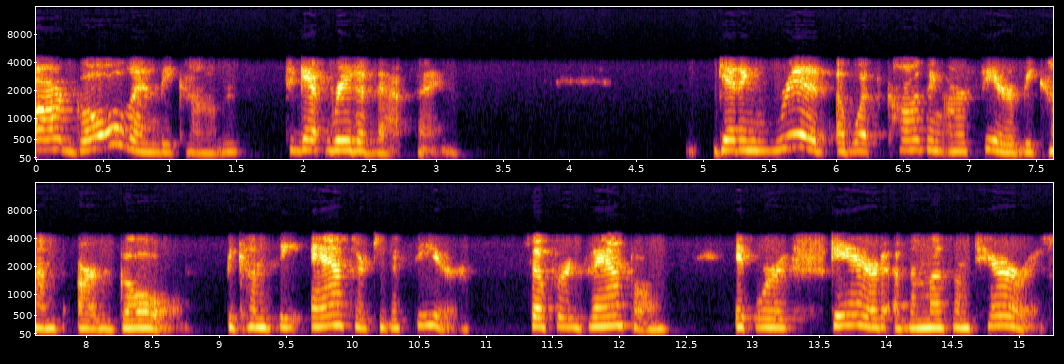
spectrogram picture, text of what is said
our goal then becomes to get rid of that thing. Getting rid of what's causing our fear becomes our goal, becomes the answer to the fear. So, for example, if we're scared of the Muslim terrorists,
